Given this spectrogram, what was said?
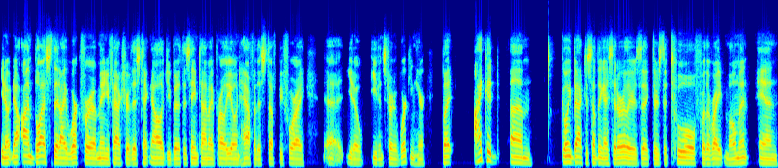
You know, now I'm blessed that I work for a manufacturer of this technology, but at the same time, I probably owned half of this stuff before I, uh, you know, even started working here. But I could um, going back to something I said earlier is that there's the tool for the right moment. And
